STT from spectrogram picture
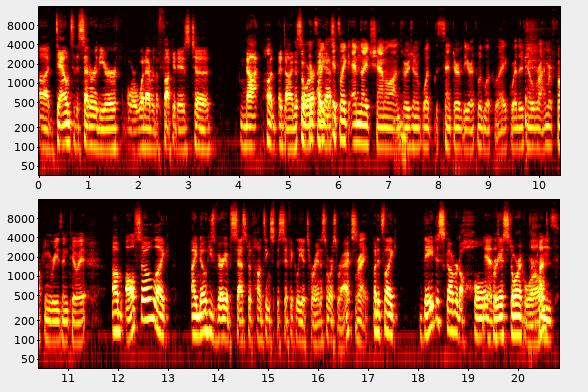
uh, down to the center of the earth or whatever the fuck it is to not hunt a dinosaur. It's I like guess it's like M Night Shyamalan's version of what the center of the Earth would look like, where there's no rhyme or fucking reason to it. Um, also, like, I know he's very obsessed with hunting specifically a Tyrannosaurus Rex. Right. But it's like they discovered a whole Yeah, prehistoric world, Tons.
